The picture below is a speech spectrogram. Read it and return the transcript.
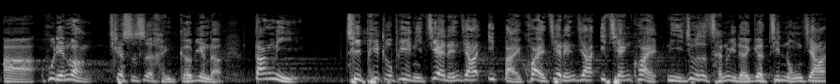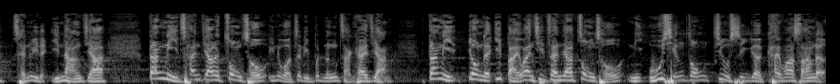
啊，互联网确实是很革命的。当你去 P to P，你借人家一百块，借人家一千块，你就是成为了一个金融家，成为了银行家。当你参加了众筹，因为我这里不能展开讲，当你用了一百万去参加众筹，你无形中就是一个开发商了。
